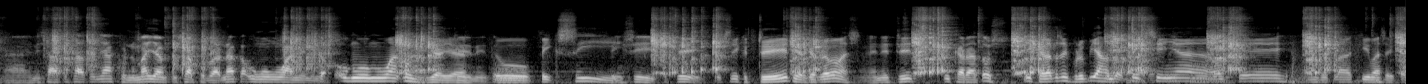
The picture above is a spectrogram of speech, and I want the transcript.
Nah, ini satu-satunya aglonema yang bisa berwarna keunguan ini. Ungu-unguan oh iya ya ini, tuh tuh. pixie Pixie gede. pixie gede di harga berapa mas Nah, ini di 300. 300 ribu rupiah untuk pixinya oke lanjut lagi mas Eko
